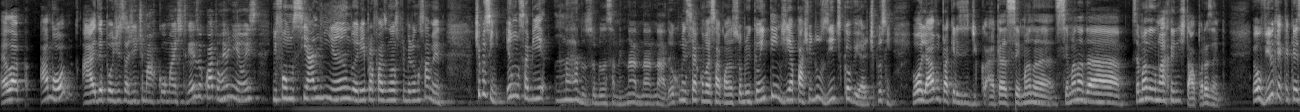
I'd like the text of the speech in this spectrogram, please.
Ela amou, aí depois disso a gente marcou mais três ou quatro reuniões e fomos se alinhando ali para fazer o nosso primeiro lançamento. Tipo assim, eu não sabia nada sobre lançamento, nada, nada, nada. Eu comecei a conversar com ela sobre o que eu entendi a partir dos vídeos que eu vi. Era tipo assim, eu olhava para aqueles vídeos, aquela semana, semana da, semana do marketing digital, por exemplo. Eu vi o que, que aquele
